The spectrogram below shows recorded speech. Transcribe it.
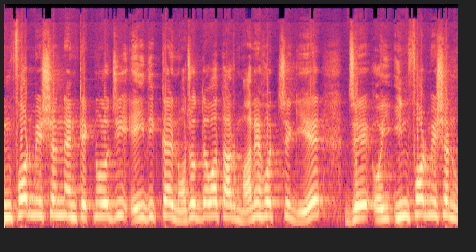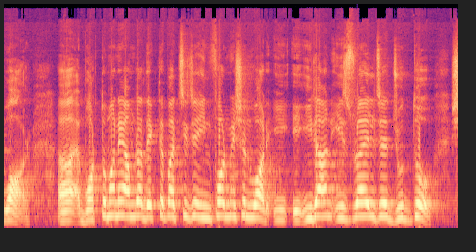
ইনফরমেশন অ্যান্ড টেকনোলজি এই দিকটায় নজর দেওয়া তার মানে হচ্ছে গিয়ে যে ওই ইনফরমেশন ওয়ার বর্তমানে আমরা দেখতে পাচ্ছি যে ইনফরমেশন ওয়ার ইরান ইসরায়েল যে যুদ্ধ, সে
